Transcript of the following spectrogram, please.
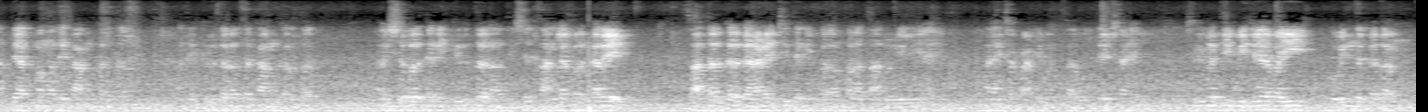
अध्यात्मामध्ये काम करतात. आणि कीर्तनाचं काम करतात. आयुष्यभर त्यांनी कीर्तन अतिशय चांगल्या प्रकारे सातारकर घराण्याची त्यांनी परंपरा चालवलेली आहे. हा याच्या पाठीमागचा उद्देश आहे. श्रीमती विजयाबाई गोविंद कदम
